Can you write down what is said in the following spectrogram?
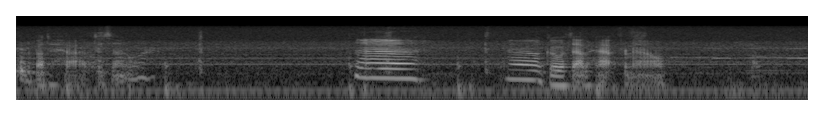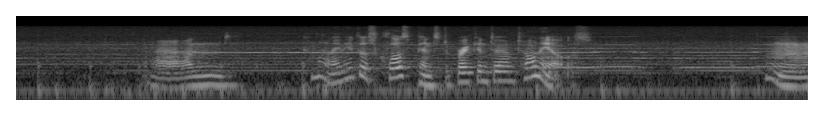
What about the hat? Does that work? Uh, I'll go without a hat for now. And come on, I need those clothespins to break into Antonio's. Hmm.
